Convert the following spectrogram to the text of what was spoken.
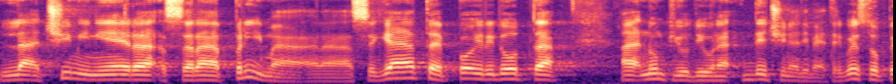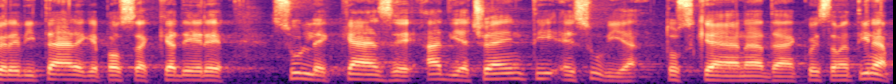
la ciminiera sarà prima segata e poi ridotta a non più di una decina di metri. Questo per evitare che possa cadere sulle case adiacenti e su via Toscana. Da questa mattina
